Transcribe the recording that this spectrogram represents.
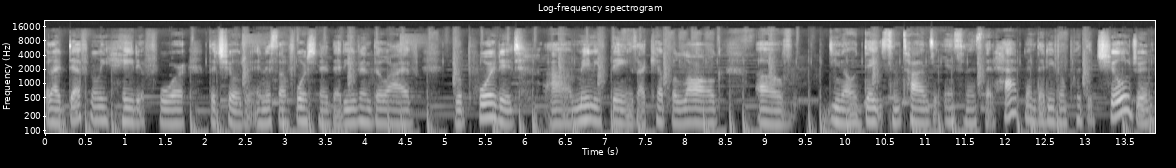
but I definitely hated for the children. And it's unfortunate that even though I've reported uh, many things, I kept a log of you know dates and times and incidents that happened that even put the children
